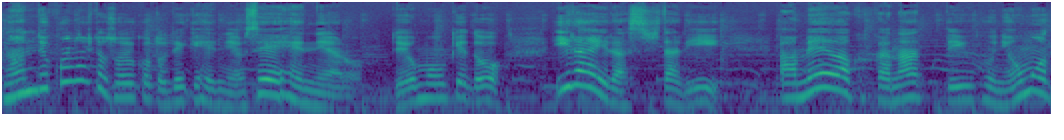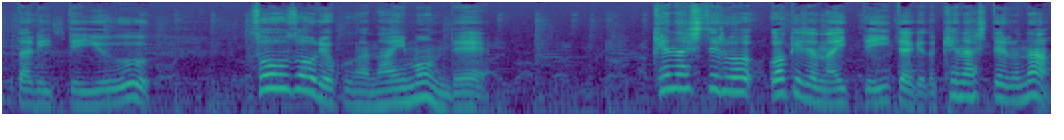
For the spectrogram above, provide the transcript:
なんでこの人そういうことできへんねやろせえへんねやろって思うけどイライラしたりあ迷惑かなっていうふうに思ったりっていう想像力がないもんでけなしてるわけじゃないって言いたいけどけなしてるな。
